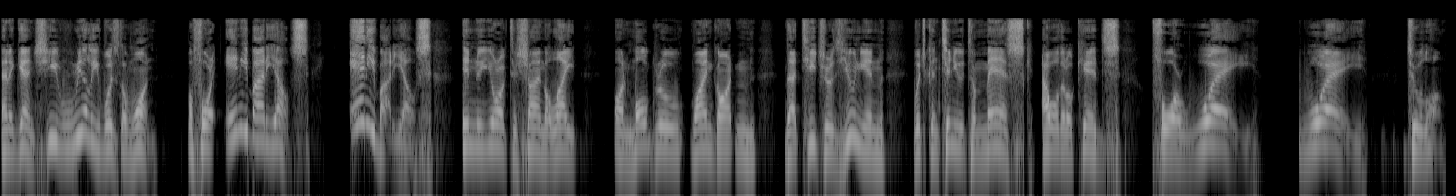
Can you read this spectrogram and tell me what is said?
And again, she really was the one before anybody else, anybody else in New York to shine the light on Mulgrew, Weingarten, that teachers' union, which continued to mask our little kids for way, way too long.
